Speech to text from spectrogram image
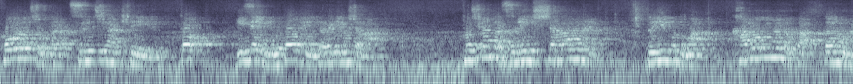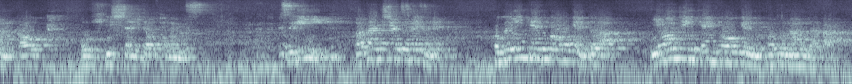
厚労省から通知が来ていると以前ご答弁いただきましたが豊島区はそれに従わないということが可能なのか不可能なのかをお聞きしたいと思います。次に私は常々国民健康保険とは日本人健康保険のことなのだから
